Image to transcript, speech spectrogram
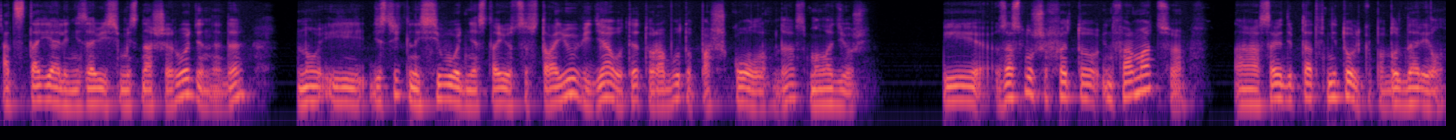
отстояли независимость нашей Родины, да, но и действительно сегодня остается в строю, ведя вот эту работу по школам да, с молодежью. И заслушав эту информацию, а, Совет депутатов не только поблагодарил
